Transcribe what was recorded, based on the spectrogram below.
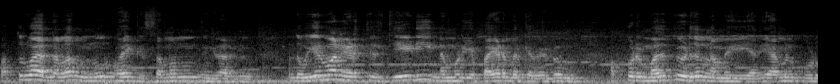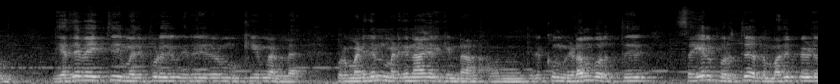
பத்து ரூபாய் இருந்தாலும் நம் நூறுரூபாய்க்கு சமம் என்கிறார்கள். அந்த உயர்வான இடத்தில் தேடி நம்முடைய பயணம் இருக்க வேண்டும். அப்படி மதிப்பீடுதல் நம்மை அறியாமல் கூடும். எதை வைத்து மதிப்பீடு முக்கியம் அல்ல. ஒரு மனிதன் மனிதனாக இருக்கின்றான். அவன் இருக்கும் இடம் பொறுத்து செயல் பொறுத்து அந்த மதிப்பீடு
